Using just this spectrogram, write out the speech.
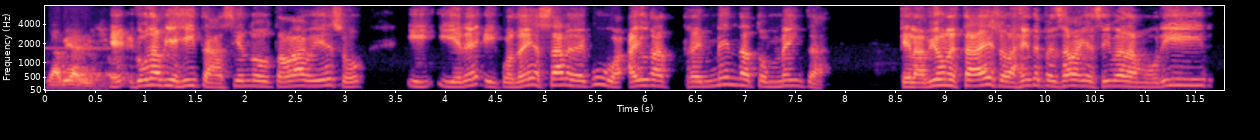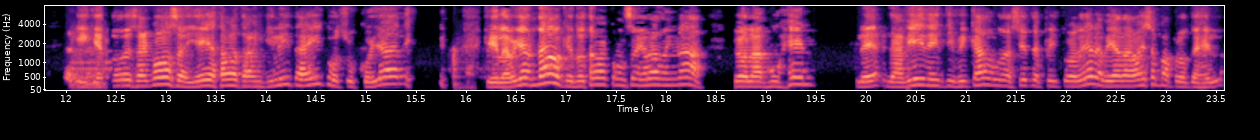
Le había dicho. eh, una viejita haciendo tabaco y eso y, y, en e- y cuando ella sale de Cuba hay una tremenda tormenta que el avión está a eso la gente pensaba que se iban a morir y que toda esa cosa y ella estaba tranquilita ahí con sus collares que le habían dado que no estaba consagrado en nada pero la mujer le, le había identificado una cierta espiritualidad le había dado eso para protegerla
